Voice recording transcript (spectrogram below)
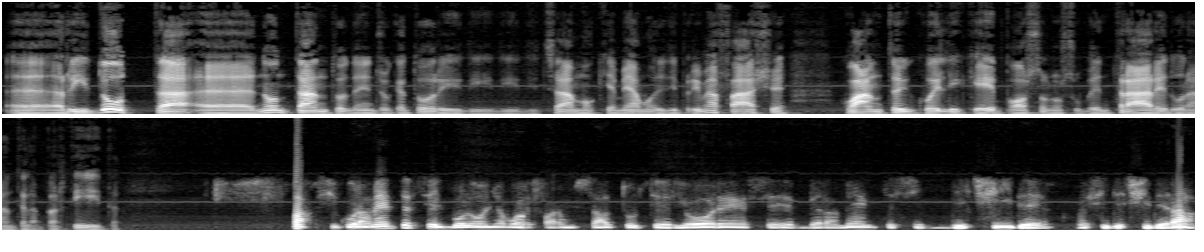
eh, ridotta, eh, non tanto nei giocatori di, di, diciamo, chiamiamoli di prima fascia, quanto in quelli che possono subentrare durante la partita. Ma sicuramente se il Bologna vuole fare un salto ulteriore, se veramente si decide e si deciderà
